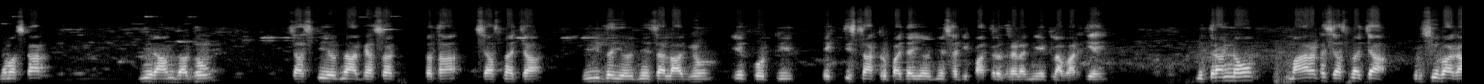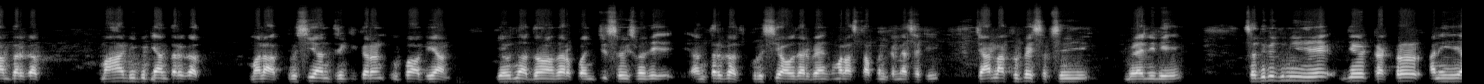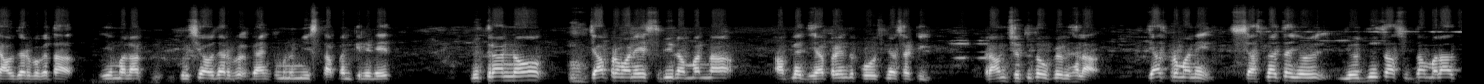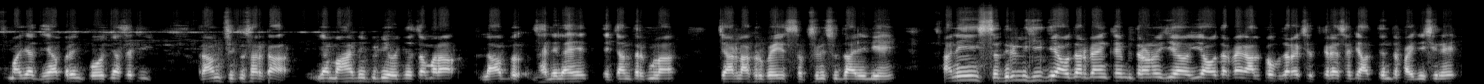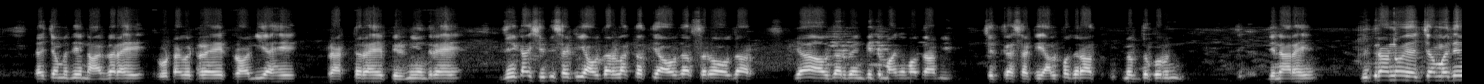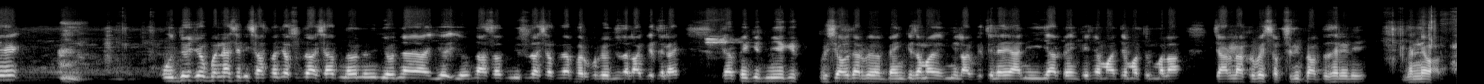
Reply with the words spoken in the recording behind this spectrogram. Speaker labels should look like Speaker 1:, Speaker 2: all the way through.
Speaker 1: नमस्कार. मी राम जाधव शासकीय योजना अभ्यासक तथा शासनाच्या विविध योजनेचा लाभ घेऊन एक कोटी एकतीस लाख रुपयाच्या योजनेसाठी पात्र झालेला मी एक लाभार्थी आहे. मित्रांनो महाराष्ट्र शासनाच्या कृषी विभागाअंतर्गत महाडीबीटी अंतर्गत मला कृषी यांत्रिकीकरण उप अभियान योजना दोन हजार पंचवीस सव्वीसमध्ये अंतर्गत कृषी अवजार बँक मला स्थापन करण्यासाठी चार लाख रुपये सबसिडी मिळालेली आहे. सदरी तुम्ही हे जे ट्रॅक्टर आणि हे अवजार बघत आहात हे मला कृषी अवजार बँक म्हणून मी स्थापन केलेले आहेत. मित्रांनो ज्याप्रमाणे श्रीरामांना आपल्या ध्येयापर्यंत पोहोचण्यासाठी रामसेतूचा उपयोग झाला त्याचप्रमाणे शासनाच्या यो योजनेचा सुद्धा मला माझ्या ध्येयापर्यंत पोहोचण्यासाठी रामसेतूसारखा या महाडीपीटी योजनेचा मला लाभ झालेला आहे. त्याच्यानंतर मला चार लाख रुपये सबसिडी सुद्धा आलेली आहे. आणि सदरील ही जी अवधार बँक आहे मित्रांनो ही ही अवधार बँक अल्पभूधारक शेतकऱ्यासाठी अत्यंत फायदेशीर आहे. त्याच्यामध्ये नागर आहे रोटावेटर आहे ट्रॉली आहे ट्रॅक्टर आहे पेरणी यंत्र आहे. जे काही शेतीसाठी अवजार लागतात ते अवजार सर्व अवजार या अवजार बँकेच्या माध्यमातून आम्ही शेतकऱ्यासाठी अल्प दरात उपलब्ध करून देणार आहे. मित्रांनो याच्यामध्ये उद्योजक बनण्यासाठी शासनाच्या सुद्धा अशा नवनवीन योजना योजना असतात. मी सुद्धा शासनाच्या भरपूर योजनेचा लाभ घेतलेला आहे. त्यापैकी मी एक कृषी अवजार बँकेचा मी लाभ घेतलेला आहे. आणि या बँकेच्या माध्यमातून मला चार लाख रुपये सबसिडी प्राप्त झालेली आहे. धन्यवाद.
